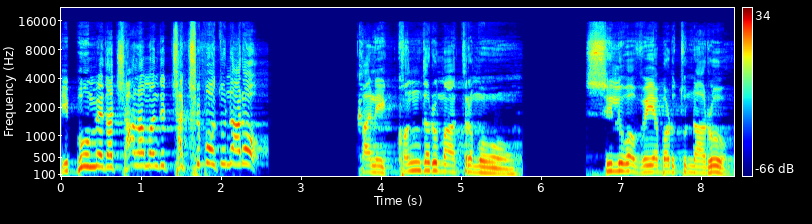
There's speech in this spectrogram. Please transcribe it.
ఈ భూమి మీద చాలా మంది చచ్చిపోతున్నారు. కానీ కొందరు మాత్రము సిలువ వేయబడుతున్నారు.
